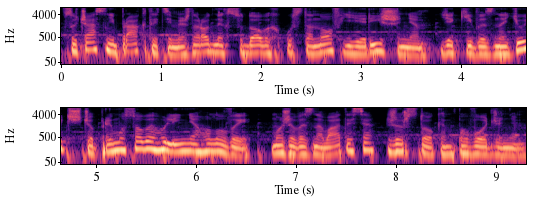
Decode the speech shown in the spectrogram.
В сучасній практиці міжнародних судових установ є рішення, які визнають, що примусове гоління голови може визнаватися жорстоким поводженням.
